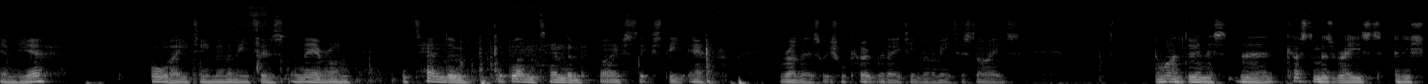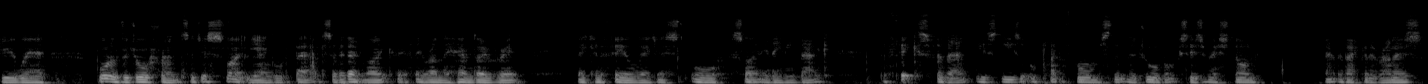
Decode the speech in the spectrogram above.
MDF all 18 millimeters and they're on the tandem the Blum tandem 560f runners which will cope with 18 millimeter sides. And while I'm doing this the customers raised an issue where all of the drawer fronts are just slightly angled back so they don't like that if they run their hand over it they can feel they're just all slightly leaning back. The fix for that is these little platforms that the drawer boxes rest on at the back of the runners.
